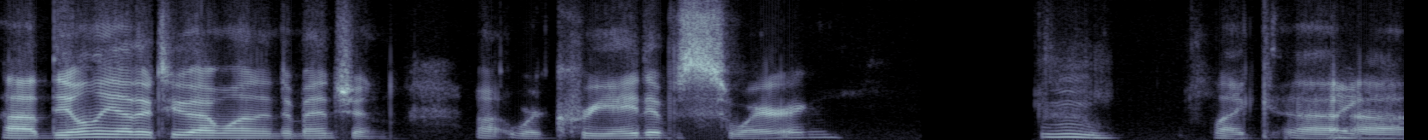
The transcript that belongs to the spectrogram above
Uh, the only other two I wanted to mention uh, were creative swearing, Mm. Like, uh, Like- uh,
